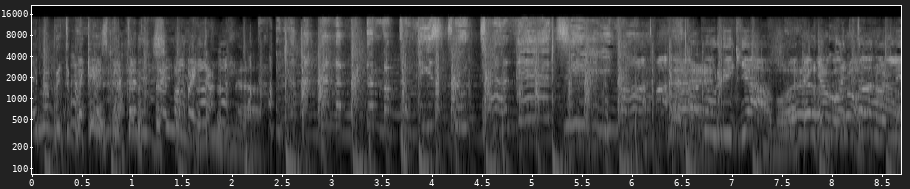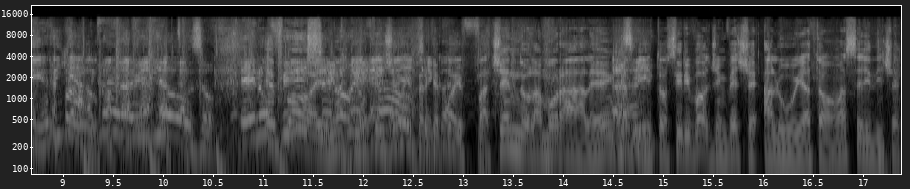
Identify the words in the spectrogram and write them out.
E ma perché- perché aspettare il cinema? È un richiamo, eh. Quel tono lì, il richiamo. Meraviglioso! E non E finisce poi, no, non finisce Eh, perché sì, poi facendo la morale, capito, si rivolge invece a lui, a Thomas, e gli dice:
